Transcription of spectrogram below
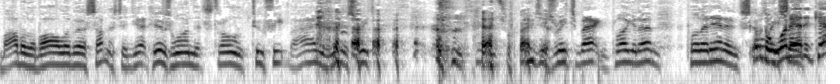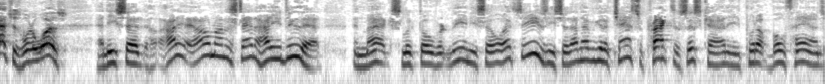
bobble the ball a little bit or something. I said, Yet here's one that's thrown two feet behind you. You just reach, you just reach back and plug it up and pull it in and It was a one-handed catch, is what it was. and he said, How do you, I don't understand it. How do you do that? And Max looked over at me and he said, Well, that's easy. He said, I never get a chance to practice this kind. And he put up both hands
